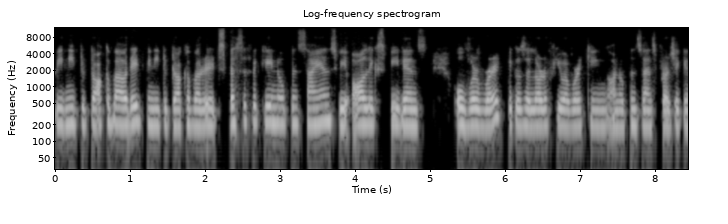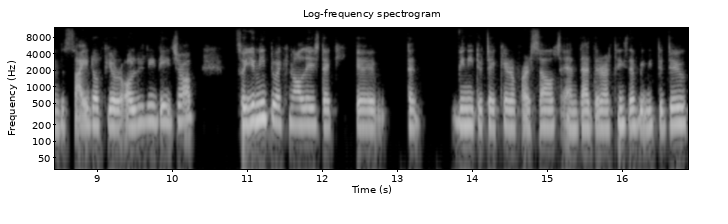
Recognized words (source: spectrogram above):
We need to talk about it. We need to talk about it specifically in open science. We all experience overwork because a lot of you are working on open science project in the side of your already day job. So you need to acknowledge that uh, that we need to take care of ourselves and that there are things that we need to do.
